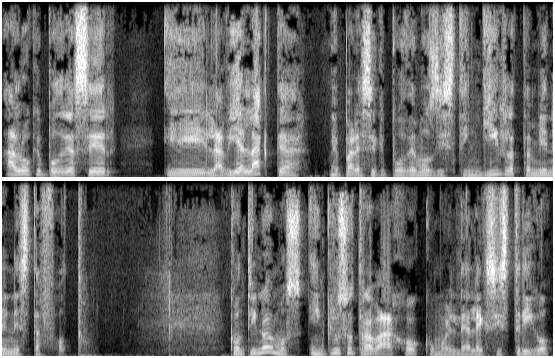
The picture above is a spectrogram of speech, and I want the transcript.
algo que podría ser eh, la Vía Láctea. Me parece que podemos distinguirla también en esta foto. Continuamos, incluso trabajo como el de Alexis Trigo,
